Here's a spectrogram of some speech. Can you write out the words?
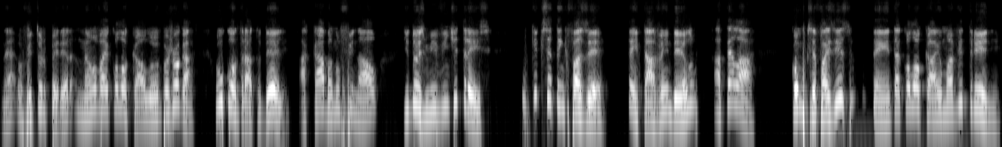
Né? O Vitor Pereira não vai colocar o Luan para jogar. O contrato dele acaba no final de 2023. O que, que você tem que fazer? Tentar vendê-lo até lá. Como que você faz isso? Tenta colocar em uma vitrine.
